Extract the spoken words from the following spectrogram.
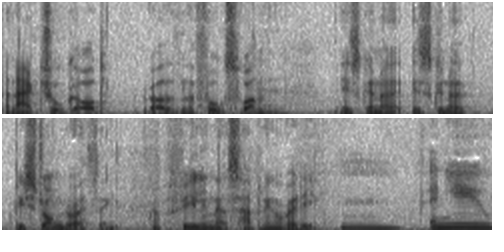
an actual God rather than the false one is gonna is gonna be stronger. I think. I have a feeling that's happening already. Mm. And you,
